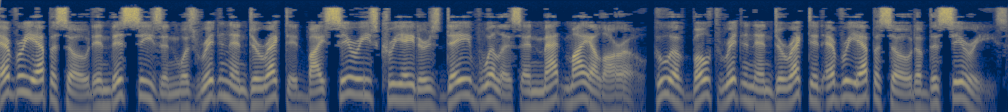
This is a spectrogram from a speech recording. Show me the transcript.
Every episode in this season was written and directed by series creators Dave Willis and Matt Maiellaro, who have both written and directed every episode of the series.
